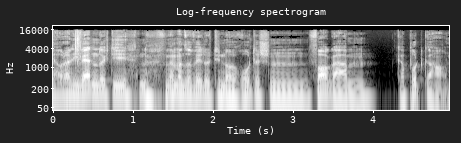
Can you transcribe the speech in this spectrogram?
Ja, oder die werden durch die, wenn man so will, durch die neurotischen Vorgaben kaputt gehauen.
